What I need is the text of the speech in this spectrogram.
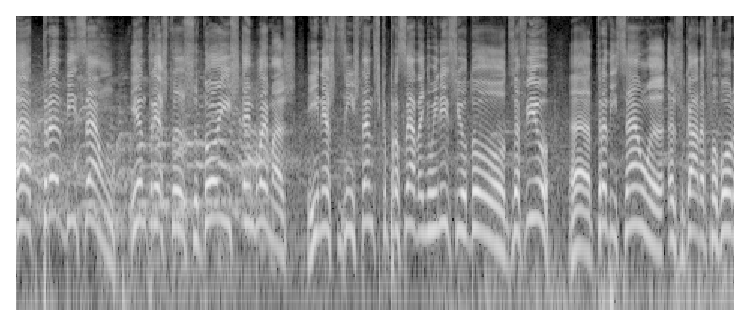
A tradição entre estes dois emblemas. E nestes instantes que precedem o início do desafio, a tradição a jogar a favor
